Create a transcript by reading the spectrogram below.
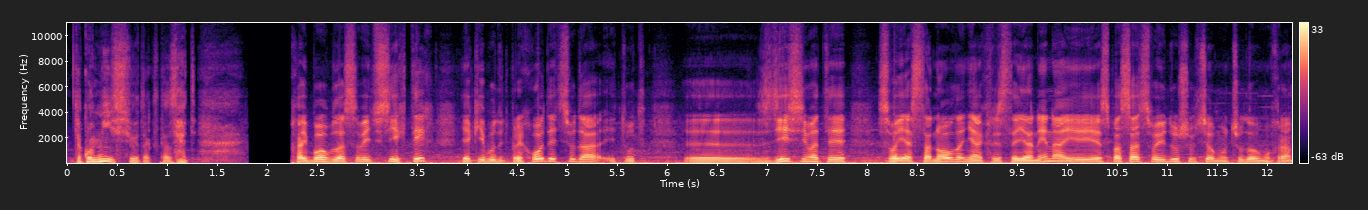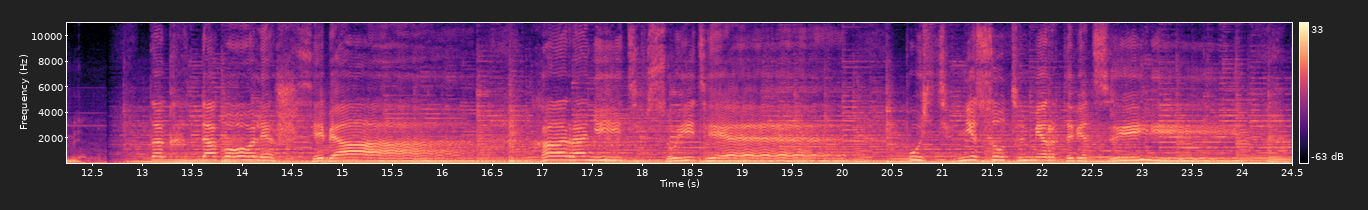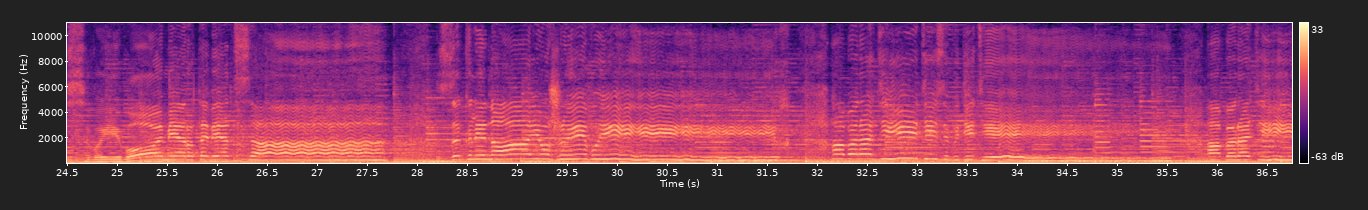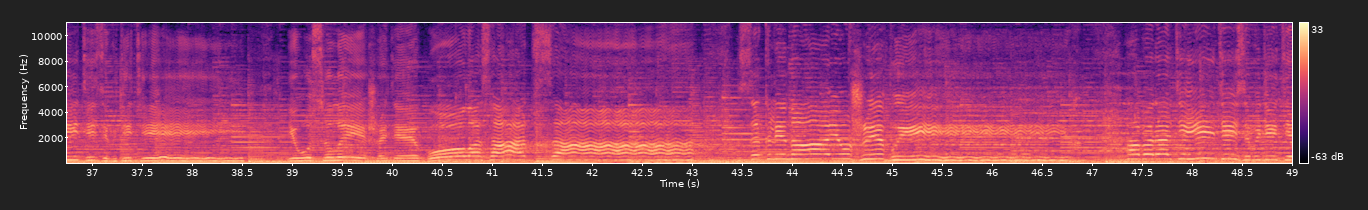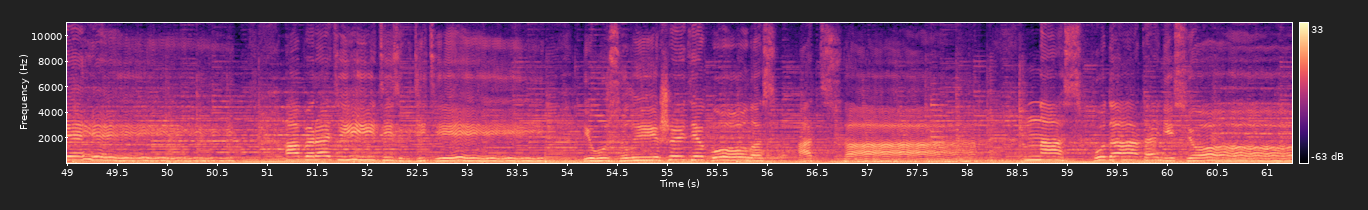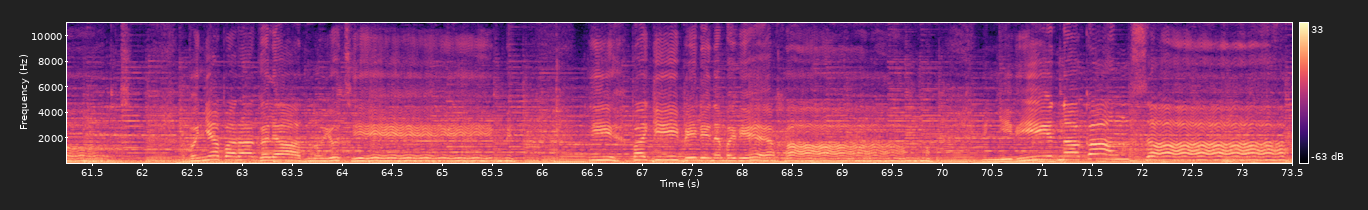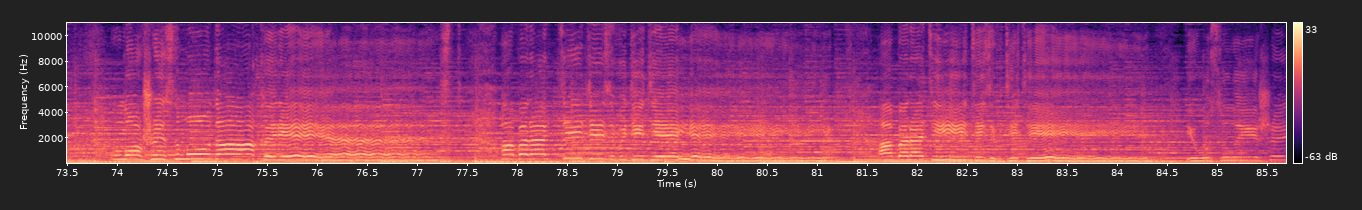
такую миссию, так сказать. Хай Бог благословить всіх тих, які будуть приходити сюди і тут е, здійснювати своє становлення християнина і спасати свою душу в цьому чудовому храмі. Так доколе ж себя хоронить в суете? Пусть несут мертвецы своего мертвеца. Заклинаю живых, обратитесь в детей Обратитесь в детей и услышите голос Отца. Заклинаю живых, обратитесь в детей, обратитесь в детей и услышите голос Отца. Нас куда-то несет в непроглядную темь и погибельным векам не видно конца. Ложь и смута крест, обратитесь в детей, обратитесь в детей. И услышите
